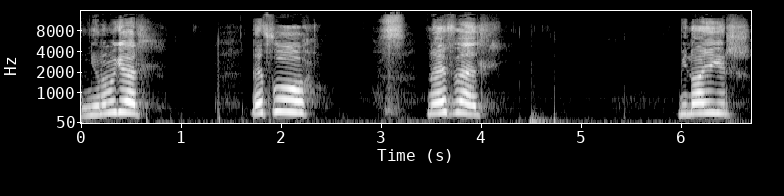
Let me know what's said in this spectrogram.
Yanıma gel. Nefo. Nefel. Binaya gir.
